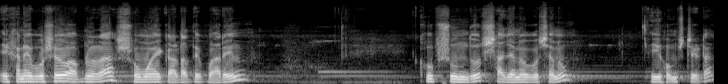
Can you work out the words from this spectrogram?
এখানে বসেও আপনারা সময় কাটাতে পারেন। খুব সুন্দর সাজানো গোছানো এই হোমস্টেটা।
